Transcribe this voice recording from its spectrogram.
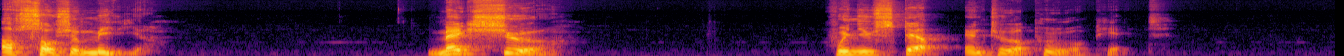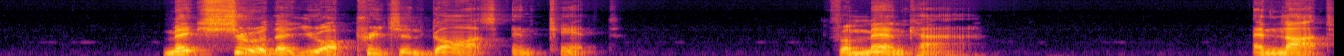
of social media, make sure when you step into a pulpit, make sure that you are preaching God's intent for mankind and not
